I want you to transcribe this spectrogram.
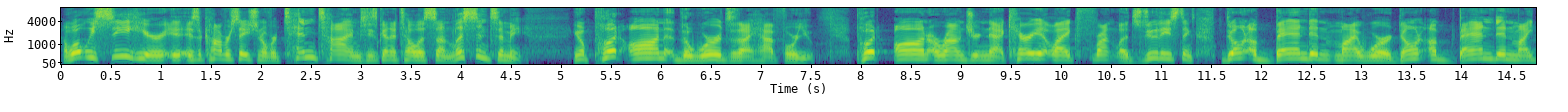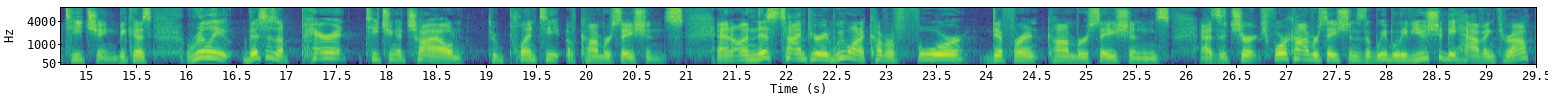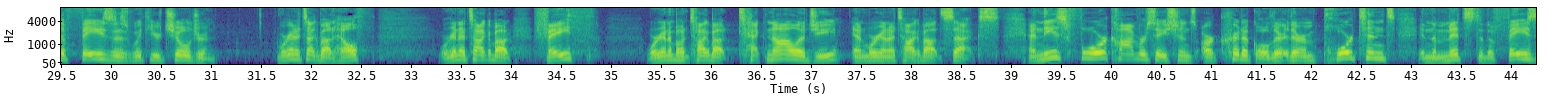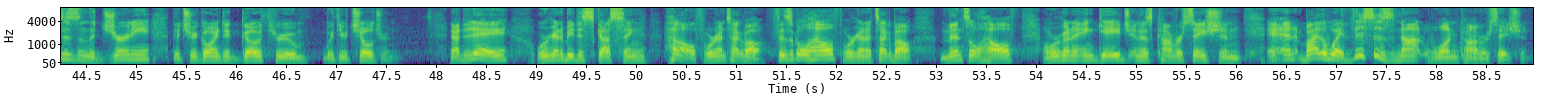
And what we see here is a conversation over 10 times he's going to tell his son, Listen to me. You know, put on the words that I have for you. Put on around your neck. Carry it like frontlets. Do these things. Don't abandon my word. Don't abandon my teaching. Because really, this is a parent teaching a child through plenty of conversations. And on this time period, we want to cover four different conversations as a church. Four conversations that we believe you should be having throughout the phases with your children. We're going to talk about health, we're going to talk about faith. We're going to talk about technology and we're going to talk about sex. And these four conversations are critical. They're, they're important in the midst of the phases and the journey that you're going to go through with your children. Now, today, we're going to be discussing health. We're going to talk about physical health, we're going to talk about mental health, and we're going to engage in this conversation. And by the way, this is not one conversation,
